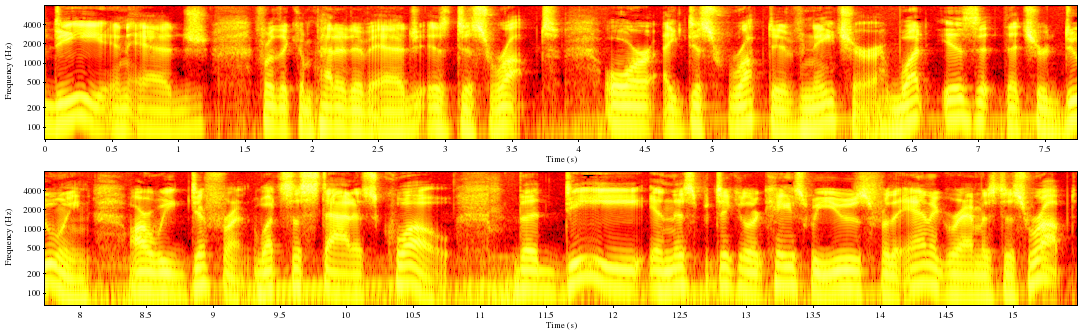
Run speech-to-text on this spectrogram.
D in edge for the competitive edge is disrupt or a disruptive nature. What is it that you're doing? Are we different? What's the status quo? The D in this particular case we use for the anagram is disrupt,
